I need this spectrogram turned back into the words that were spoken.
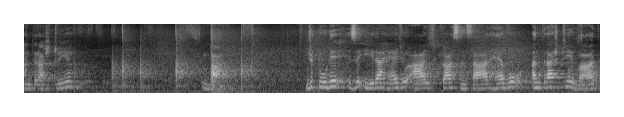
अंतर्राष्ट्रीय बात जो टुडे इज ईरा है जो आज का संसार है वो अंतर्राष्ट्रीयवाद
